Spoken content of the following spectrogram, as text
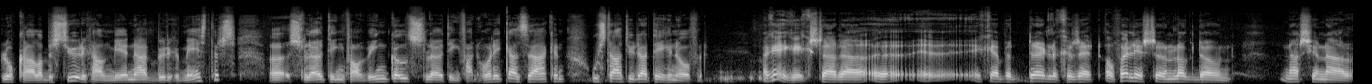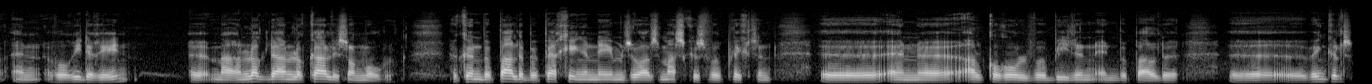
lokale besturen gaan, meer naar burgemeesters. Uh, sluiting van winkels, sluiting van horecazaken. Hoe staat u daar tegenover? Maar kijk, ik sta daar, uh, ik heb het duidelijk gezegd, ofwel is er een lockdown nationaal en voor iedereen. Uh, maar een lockdown lokaal is onmogelijk. Je kunt bepaalde beperkingen nemen, zoals maskers verplichten uh, en uh, alcohol verbieden in bepaalde winkels.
